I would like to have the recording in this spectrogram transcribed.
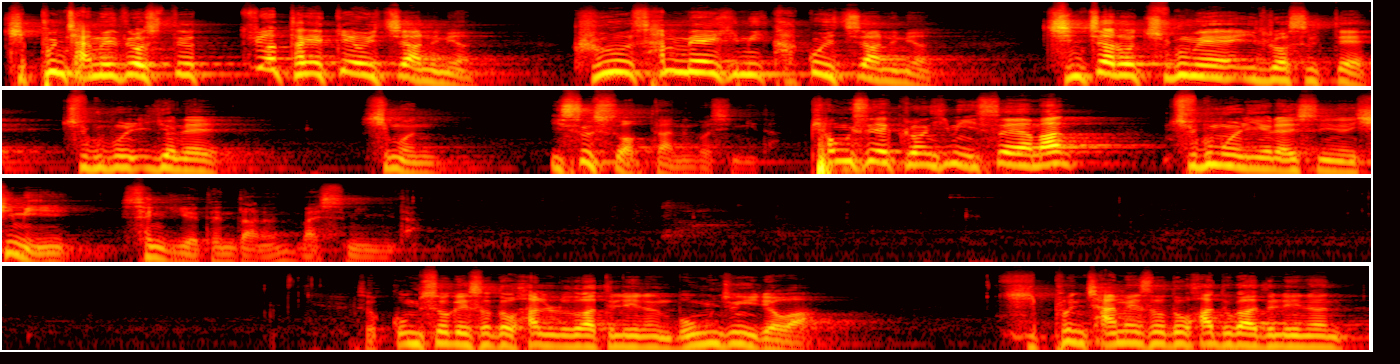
깊은 잠에 들었을 때 뚜렷하게 깨어 있지 않으면 그 산매의 힘이 갖고 있지 않으면 진짜로 죽음에 이르렀을 때 죽음을 이겨낼 힘은 있을 수 없다는 것입니다. 평소에 그런 힘이 있어야만 죽음을 이겨낼 수 있는 힘이 생기게 된다는 말씀입니다. 그래서 꿈속에서도 화두가 들리는 몽중이려와 깊은 잠에서도 화두가 들리는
